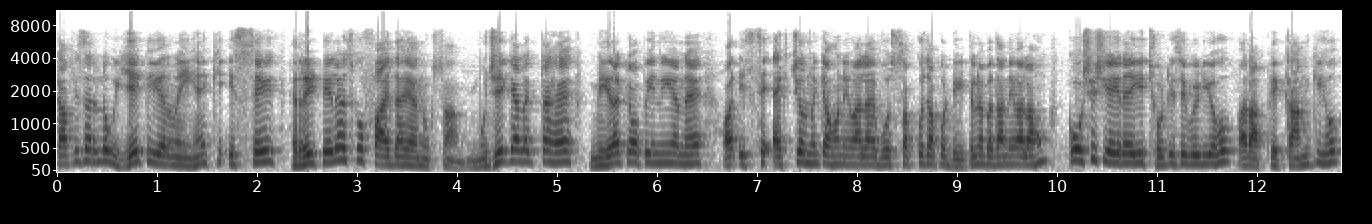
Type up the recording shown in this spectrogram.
काफ़ी सारे लोग ये क्लियर नहीं है कि इससे रिटेलर्स को फ़ायदा है या नुकसान। मुझे क्या लगता है, मेरा क्या ओपिनियन है और इससे एक्चुअल में क्या होने वाला है, वो सब कुछ आपको डिटेल में बताने वाला हूँ। कोशिश यही रहेगी, छोटी सी वीडियो हो और आपके काम की हो।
